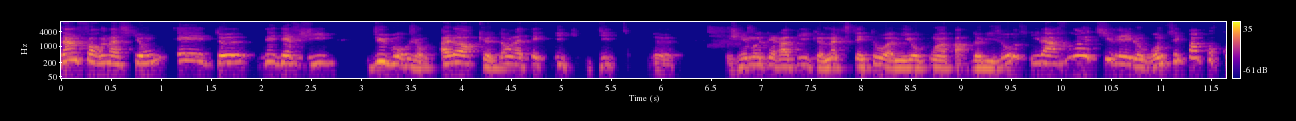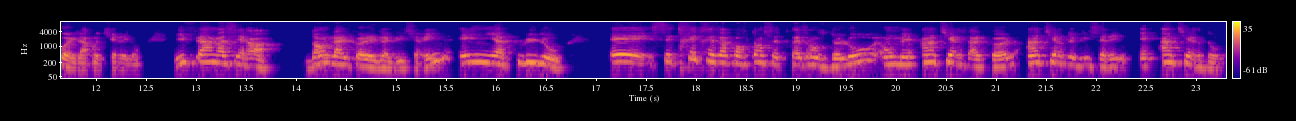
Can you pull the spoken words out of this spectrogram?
d'information et d'énergie du bourgeon. Alors que dans la technique dite de gémothérapie que Max Teto a mis au point par Delizos, il a retiré l'eau. On ne sait pas pourquoi il a retiré l'eau. Il fait un macérat dans de l'alcool et de la glycérine et il n'y a plus l'eau. Et c'est très très important cette présence de l'eau. On met un tiers d'alcool, un tiers de glycérine et un tiers d'eau.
